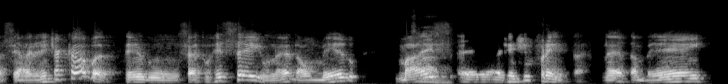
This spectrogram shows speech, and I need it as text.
assim, a gente acaba tendo um certo receio, né? Dá um medo, mas claro. é, a gente enfrenta, né? Também,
